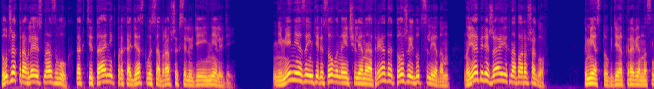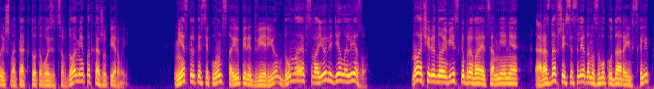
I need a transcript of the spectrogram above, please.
тут же отправляюсь на звук, как Титаник, проходя сквозь собравшихся людей и нелюдей. Не менее заинтересованные члены отряда тоже идут следом, но я опережаю их на пару шагов. К месту, где откровенно слышно, как кто-то возится в доме, подхожу первый. Несколько секунд стою перед дверью, думая, в свое ли дело лезу. Но очередной виск обрывает сомнения, а раздавшийся следом звук удара и всхлип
